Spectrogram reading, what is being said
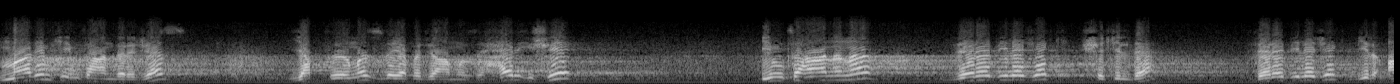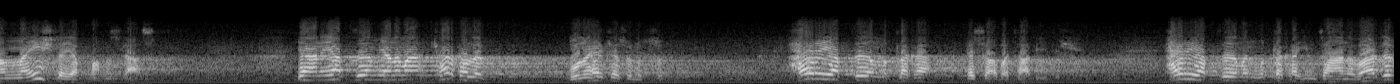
Madem ki imtihan vereceğiz, yaptığımız ve yapacağımız her işi imtihanını verebilecek şekilde verebilecek bir anlayışla yapmamız lazım. Yani yaptığım yanıma kar kalır. Bunu herkes unutsun. Her yaptığım mutlaka hesaba tabidir. Her yaptığımın mutlaka imtihanı vardır.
